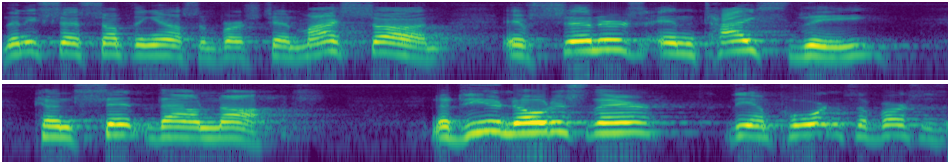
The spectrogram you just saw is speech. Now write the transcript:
Then he says something else in verse 10 My son, if sinners entice thee, consent thou not. Now, do you notice there the importance of verses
